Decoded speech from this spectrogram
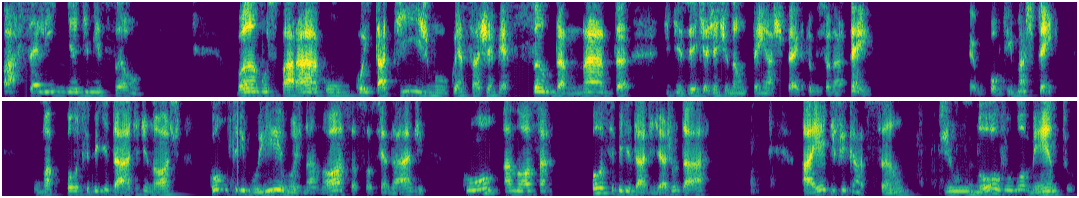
parcelinha de missão. Vamos parar com o coitadismo, com essa gemessão danada de dizer que a gente não tem aspecto missionário. Tem. É um pouquinho, mas tem. Uma possibilidade de nós contribuirmos na nossa sociedade com a nossa possibilidade de ajudar a edificação de um novo momento.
